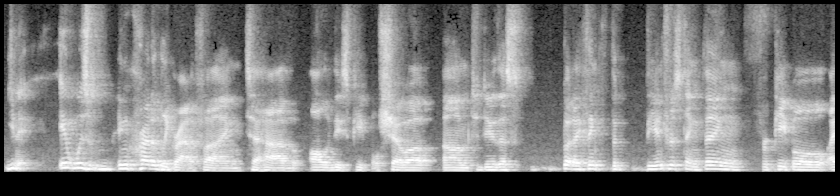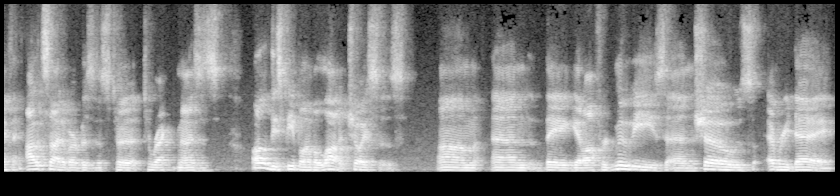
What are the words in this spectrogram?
You know, it was incredibly gratifying to have all of these people show up um, to do this but I think the the interesting thing for people, I think, outside of our business to to recognize is all of these people have a lot of choices, um, and they get offered movies and shows every day,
